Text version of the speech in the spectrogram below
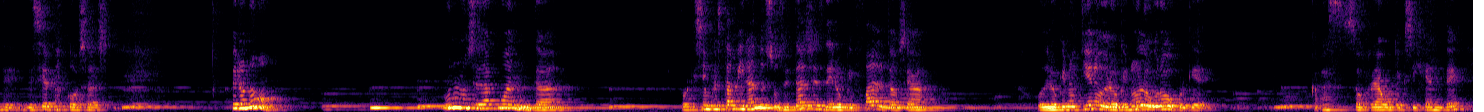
de, de ciertas cosas, pero no, uno no se da cuenta porque siempre está mirando esos detalles de lo que falta, o sea, o de lo que no tiene o de lo que no logró, porque capaz sos re autoexigente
